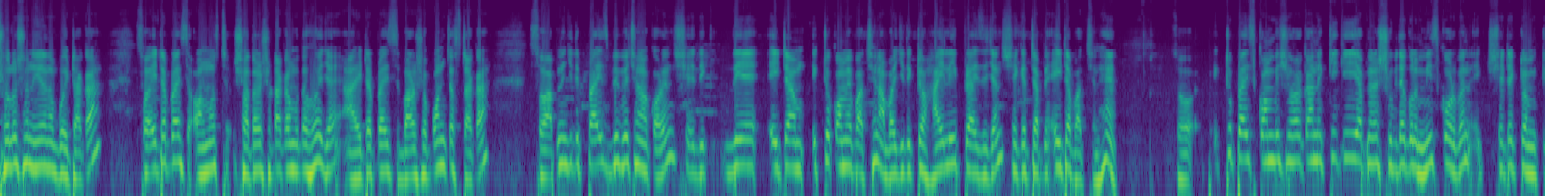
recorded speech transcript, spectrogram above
ষোলোশো নিরানব্বই টাকা। সো এটার প্রাইস অলমোস্ট সতেরোশো টাকার মতো হয়ে যায়, আর এটার প্রাইস বারোশো পঞ্চাশ টাকা। সো আপনি যদি প্রাইস বিবেচনা করেন সেদিক দিয়ে এইটা একটু কমে পাচ্ছেন, আবার যদি একটু হাইলি প্রাইসে যান, সেক্ষেত্রে আপনি এইটা পাচ্ছেন হ্যাঁ? সো একটু প্রাইস কম বেশি হওয়ার কারণে কী কী আপনারা সুবিধাগুলো মিস করবেন সেটা একটু আমি একটু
